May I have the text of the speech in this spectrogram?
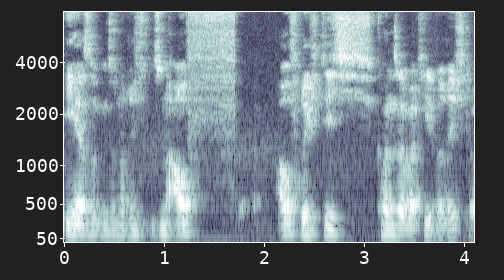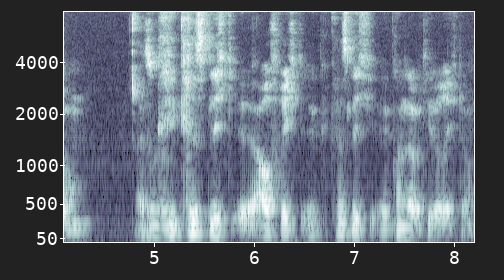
eher so in so eine, so eine auf, aufrichtig konservative Richtung. Also Mhm. christlich, äh, aufricht, äh, christlich äh, konservative Richtung.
